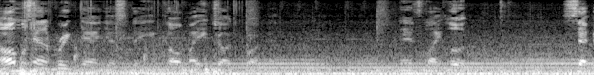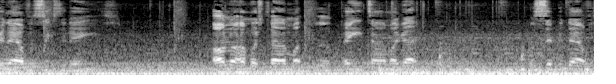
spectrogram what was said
I almost had a breakdown yesterday and called my HR department. And it's like, look, set me down for 60 days. I don't know how much time, the paid time I got, but set me down for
